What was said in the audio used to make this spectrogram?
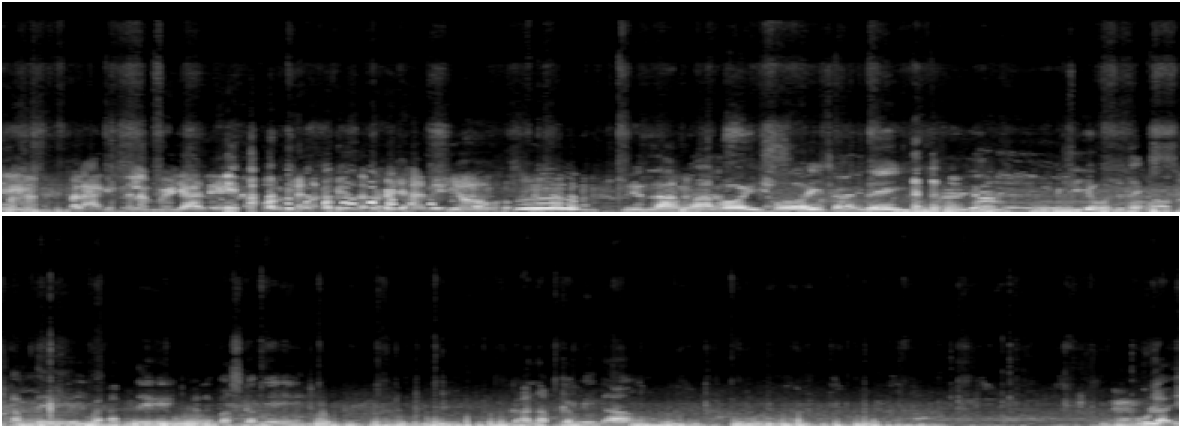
Palagi na lang biryani. Naporka na kami sa biryani, yo. Yun lang mga koys. Koys, update. Biryani! See you on the next update. Update. Kalabas kami. Maghanap kami ng gulay.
